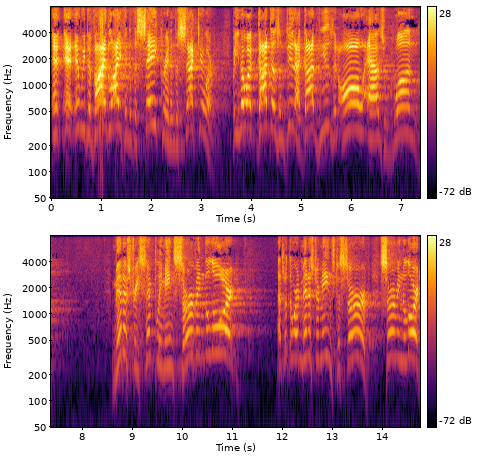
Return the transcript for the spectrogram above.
And, and, and we divide life into the sacred and the secular. But you know what? God doesn't do that. God views it all as one. Ministry simply means serving the Lord. That's what the word minister means to serve, serving the Lord.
